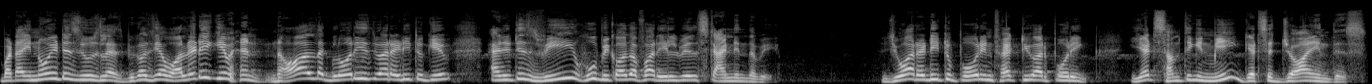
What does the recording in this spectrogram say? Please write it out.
But I know it is useless because you have already given all the glories you are ready to give, and it is we who, because of our ill will, stand in the way. You are ready to pour, in fact, you are pouring. Yet something in me gets a joy in this.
